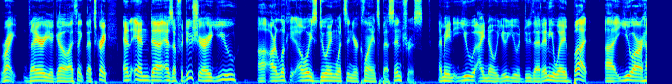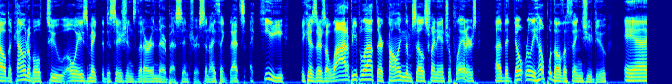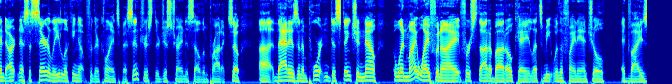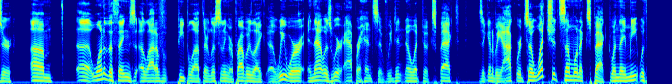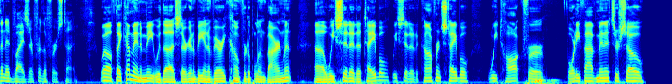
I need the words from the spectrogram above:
Right there, you go. I think that's great. And and uh, as a fiduciary, you uh, are looking always doing what's in your client's best interests. I mean, you. I know you. You would do that anyway, but uh, you are held accountable to always make the decisions that are in their best interests. And I think that's a key because there's a lot of people out there calling themselves financial planners uh, that don't really help with all the things you do and aren't necessarily looking out for their clients' best interest. They're just trying to sell them products. So uh, that is an important distinction. Now, when my wife and I first thought about, okay, let's meet with a financial advisor, um, uh, one of the things a lot of people out there listening are probably like uh, we were, and that was we're apprehensive. We didn't know what to expect. Is it going to be awkward? So, what should someone expect when they meet with an advisor for the first time? Well, if they come in and meet with us, they're going to be in a very comfortable environment. Uh, we sit at a table, we sit at a conference table, we talk for 45 minutes or so.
